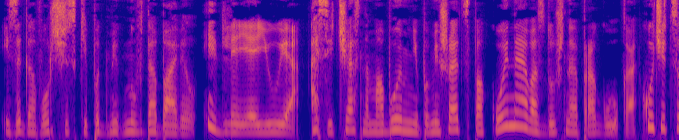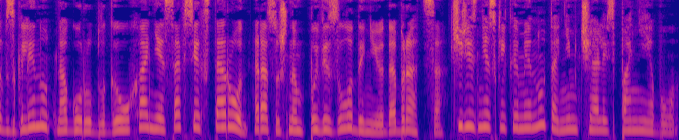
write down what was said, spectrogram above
и заговорчески подмигнув добавил. «И для Яюя. А сейчас нам обоим не помешает спокойная воздушная прогулка. Хочется взглянуть на гору благоухания со всех сторон, раз уж нам повезло до нее добраться». Через несколько минут они мчались по небу.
